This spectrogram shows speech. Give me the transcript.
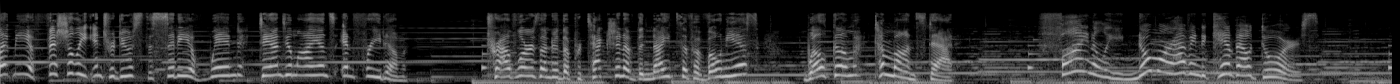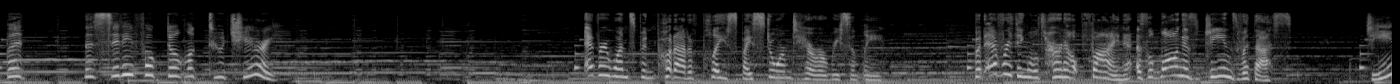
Let me officially introduce the city of wind, dandelions, and freedom. Travelers under the protection of the Knights of Favonius, welcome to Mondstadt. Finally, no more having to camp outdoors. But the city folk don't look too cheery. Everyone's been put out of place by storm terror recently. But everything will turn out fine as long as Jean's with us. Jean?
